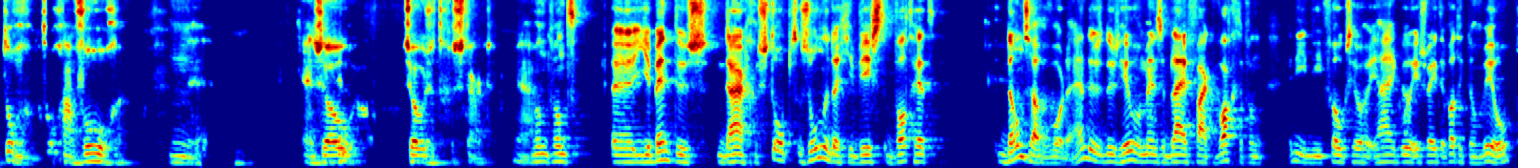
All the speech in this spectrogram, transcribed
toch, mm. toch gaan volgen. Mm. Uh, en zo, zo is het gestart. Ja. Want, want je bent dus daar gestopt zonder dat je wist wat het dan zou worden. Hè? Dus, dus heel veel mensen blijven vaak wachten van, die, die focussen heel ja, ik wil eerst weten wat ik dan wil.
